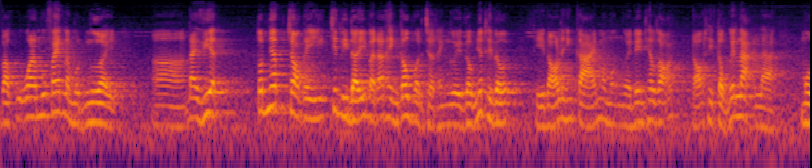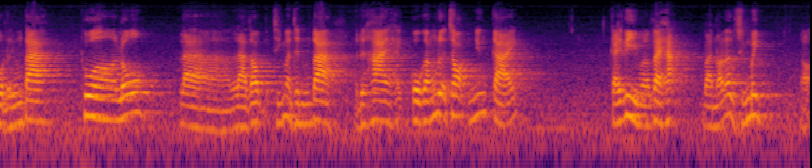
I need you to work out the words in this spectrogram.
Và cụ Warren Buffett là một người uh, đại diện tốt nhất cho cái triết lý đấy và đã thành công và trở thành người giàu nhất thế giới. Thì đó là những cái mà mọi người nên theo dõi. Đó thì tổng kết lại là một là chúng ta thua lỗ là là do chính bản thân chúng ta. Và thứ hai hãy cố gắng lựa chọn những cái cái gì mà dài hạn và nó đã được chứng minh. Đó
